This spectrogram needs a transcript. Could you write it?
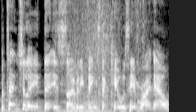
potentially there is so many things that kills him right now.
